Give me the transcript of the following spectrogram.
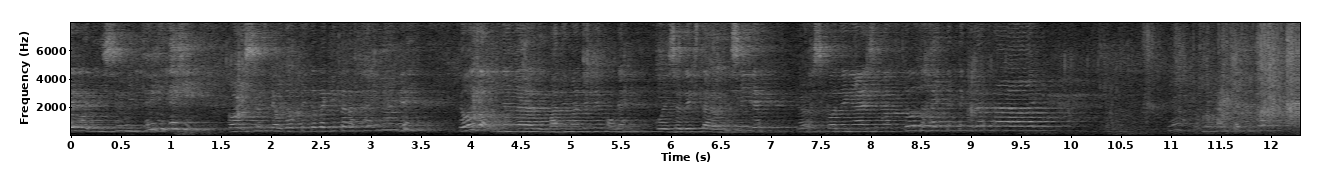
最後に一緒にぜひぜひご一緒して踊っていただけたら幸いです。どうぞ見ながらまねまねでもねご一緒できたら嬉しいです。よろしくお願いします。どうぞ入ってってください。ねお願いいたします。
